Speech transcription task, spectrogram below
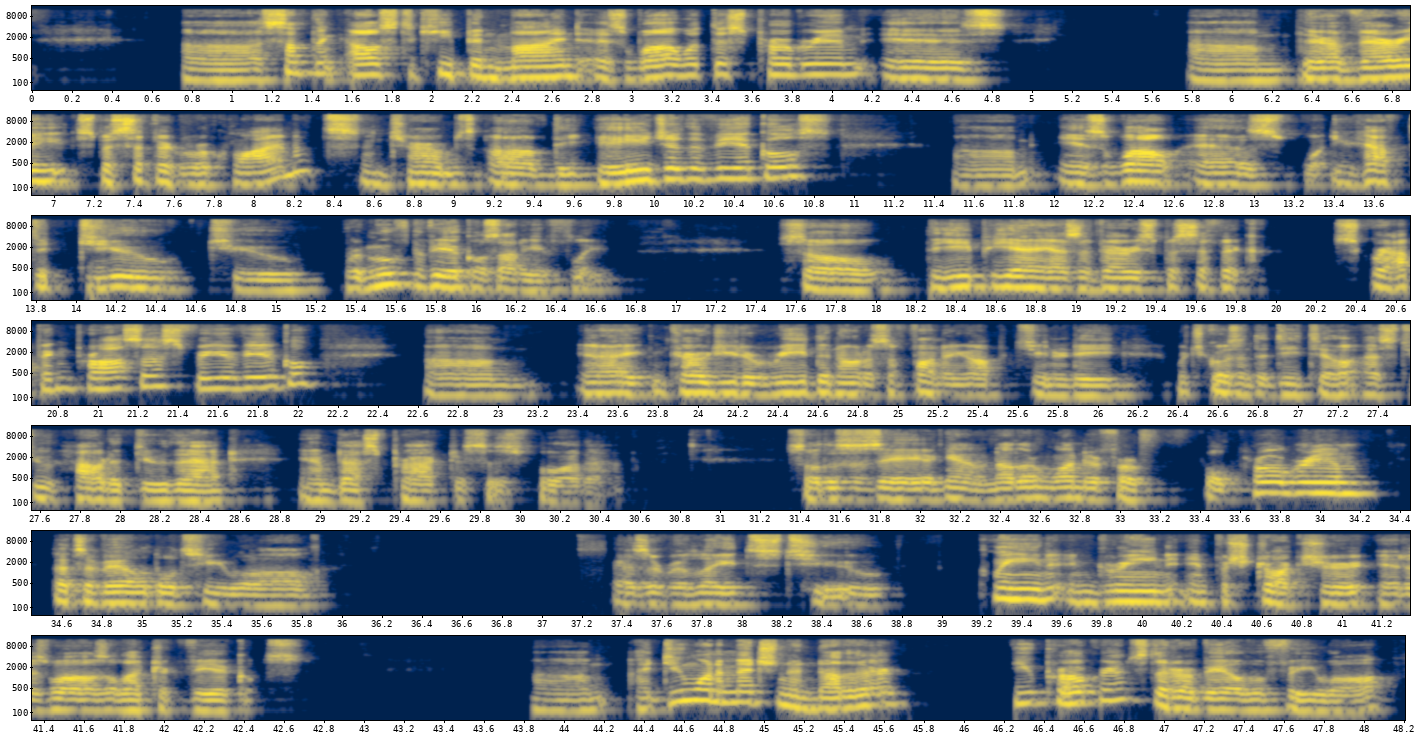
Uh, something else to keep in mind as well with this program is um, there are very specific requirements in terms of the age of the vehicles, um, as well as what you have to do to remove the vehicles out of your fleet. So the EPA has a very specific scrapping process for your vehicle. Um, and I encourage you to read the Notice of Funding Opportunity, which goes into detail as to how to do that and best practices for that. So this is a, again, another wonderful program that's available to you all as it relates to clean and green infrastructure and as well as electric vehicles. Um, I do want to mention another few programs that are available for you all.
